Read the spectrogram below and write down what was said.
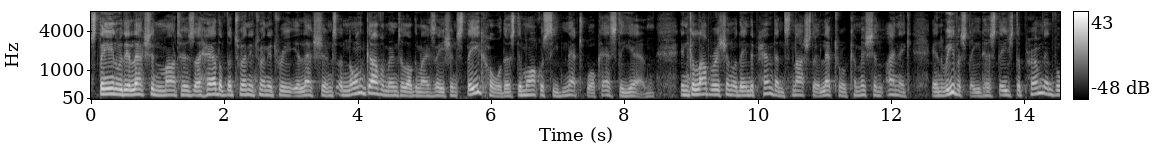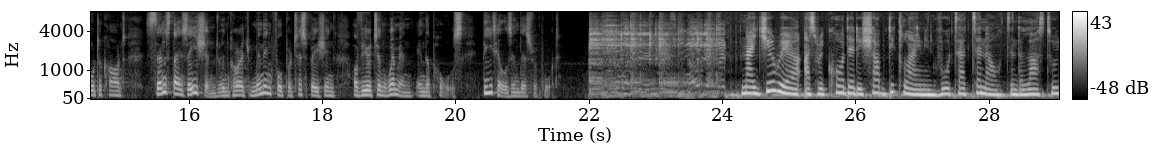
Staying with election matters ahead of the 2023 elections, a non-governmental organization, Stakeholders Democracy Network, SDN, in collaboration with the Independent National Electoral Commission, INEC, in Rivers State, has staged a permanent voter card sensitization to encourage meaningful participation of youth and women in the polls. Details in this report. Nigeria has recorded a sharp decline in voter turnout in the last two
